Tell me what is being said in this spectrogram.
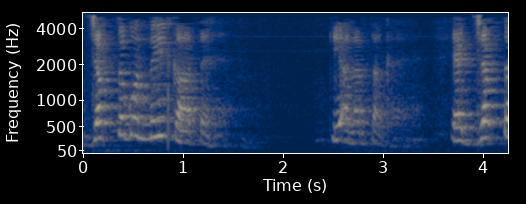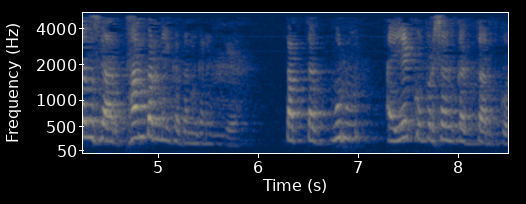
जब तक वो नहीं कहते हैं कि अनर्थक है, या जब तक उसे अर्थांतर नहीं कथन करेंगे, तब तक पूर्व एक प्रश्न का को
